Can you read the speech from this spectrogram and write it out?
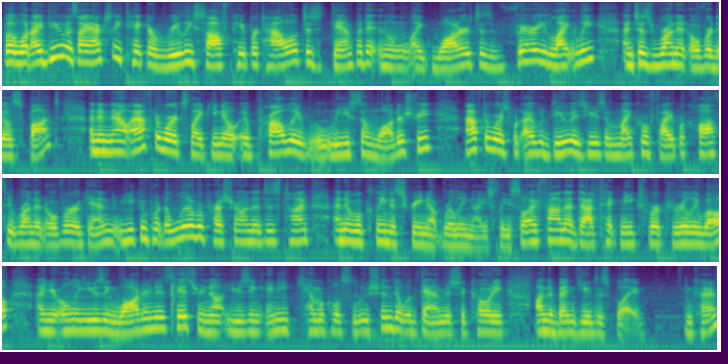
but what I do is I actually take a really soft paper towel, just dampen it in like water, just very lightly, and just run it over those spots. And then now afterwards, like, you know, it probably leaves some water streak. Afterwards, what I would do is use a microfiber cloth to run it over again. You can put a little bit of pressure on it this time, and it will clean the screen up really nicely. So I found that that techniques work really well and you're only using water in this case. You're not using any chemical solution that will damage the coating on the BenQ display. Okay?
